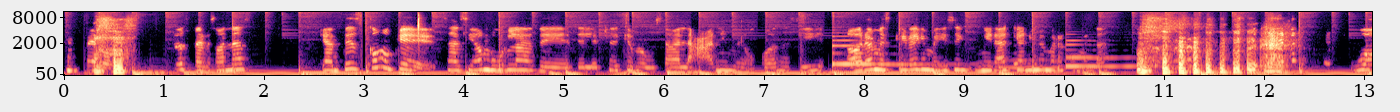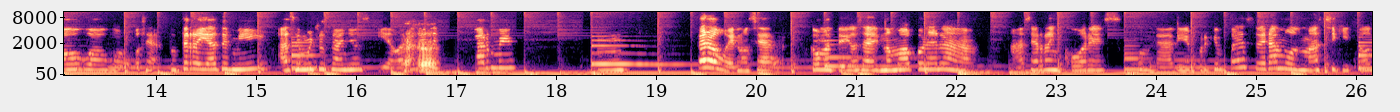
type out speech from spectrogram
pero otras personas que antes como que se hacían burla de, del hecho de que me gustaba el anime o cosas así, ahora me escriben y me dicen, mira, ¿qué anime me recomendas? wow, wow, wow. O sea, tú te reías de mí hace muchos años y ahora de mm. Pero bueno, o sea, como te digo, o sea, no me voy a poner a, a hacer rencores con nadie porque pues éramos más chiquitos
